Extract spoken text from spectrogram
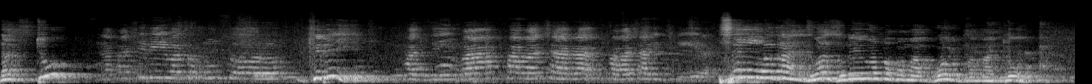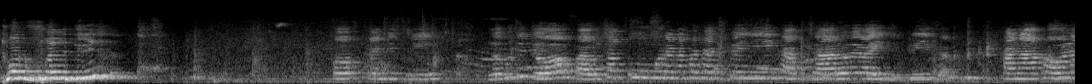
thats 2 napachiviva chokumusoro 3 padzimba pavacharidyira sei wakanzi wazore ropa pamagoni pamadhoo 1223 12:23 nokuti jehovha uchapfuura napakati penyika kuti arove vaijipita kana akaona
